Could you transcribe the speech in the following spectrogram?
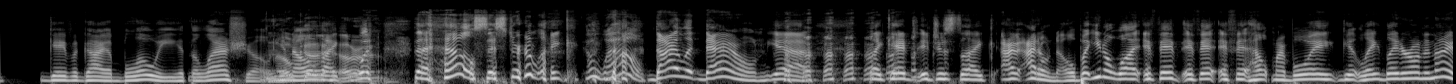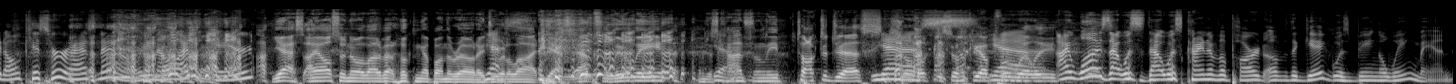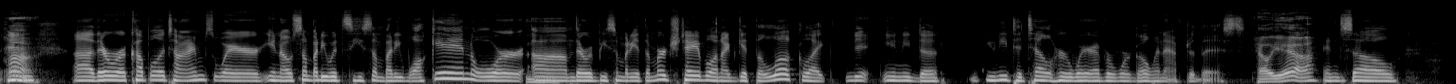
gave a guy a blowy at the last show. You know, like all what the hell, sister? Like, Oh wow. dial it down. Yeah, like it. It just like I, I don't know, but you know what? If it if it if it helped my boy get laid later on tonight, I'll kiss her ass now. You know, I don't care. Yes, I also know a lot about hooking up on the road. I do it a lot. Yes, absolutely. I'm just Yeah. constantly. Talk to Jess. Yes. She'll, hook, she'll hook you up Yeah. for Willie. I was. That was that was kind of a part of the gig was being a wingman. And uh, there were a couple of times where you know somebody would see somebody walk in, or Mm-hmm. um, there would be somebody at the merch table, and I'd get the look like you need to you need to tell her wherever we're going after this. Hell yeah. And so,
